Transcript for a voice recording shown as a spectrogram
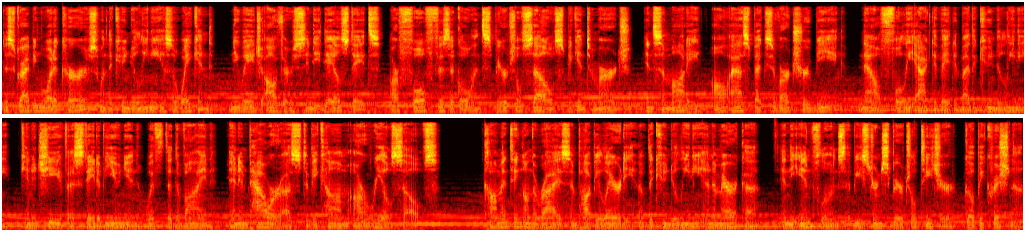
Describing what occurs when the Kundalini is awakened, New Age author Cyndi Dale states, Our full physical and spiritual selves begin to merge. In Samadhi, all aspects of our true being, now fully activated by the Kundalini, can achieve a state of union with the divine and empower us to become our real selves. Commenting on the rise in popularity of the Kundalini in America and the influence of Eastern spiritual teacher Gopi Krishna,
